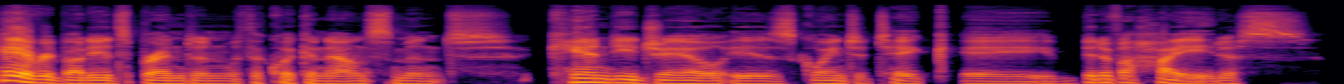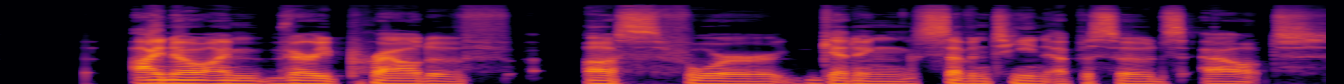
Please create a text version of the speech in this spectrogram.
Hey, everybody, it's Brendan with a quick announcement. Candy Jail is going to take a bit of a hiatus. I know I'm very proud of us for getting 17 episodes out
